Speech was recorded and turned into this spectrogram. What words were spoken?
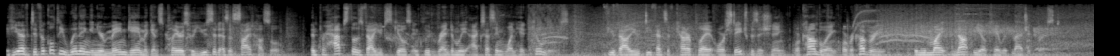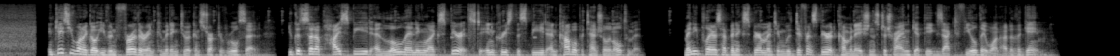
If you have difficulty winning in your main game against players who use it as a side hustle, then perhaps those valued skills include randomly accessing one-hit kill moves. If you value defensive counterplay or stage positioning, or comboing, or recovery, then you might not be okay with Magic Burst. In case you want to go even further in committing to a constructive rule set, you could set up high speed and low landing lag spirits to increase the speed and combo potential in Ultimate. Many players have been experimenting with different spirit combinations to try and get the exact feel they want out of the game.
